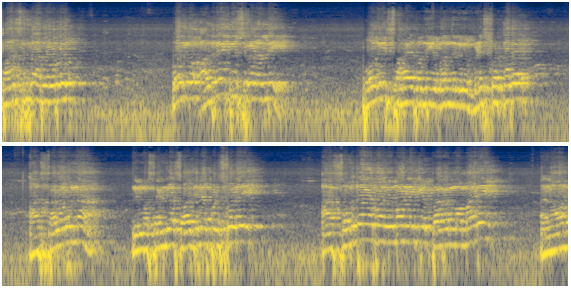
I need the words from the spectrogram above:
ತಹಸೀಲ್ದಾರ್ ಅವರು ಒಂದು ಹದಿನೈದು ದಿವಸಗಳಲ್ಲಿ ಪೊಲೀಸ್ ಸಹಾಯದೊಂದಿಗೆ ಬಂದು ನಿಮಗೆ ಬಿಡಿಸ್ಕೊಡ್ತಾರೆ ಆ ಸ್ಥಳವನ್ನ ನಿಮ್ಮ ಸಂಘ ಸ್ವಾಧೀನಪಡಿಸ್ಕೊಳ್ಳಿ. ಆ ಸಮುದಾಯ ನಿರ್ಮಾಣಕ್ಕೆ ಪ್ರಾರಂಭ ಮಾಡಿ ನಾನು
